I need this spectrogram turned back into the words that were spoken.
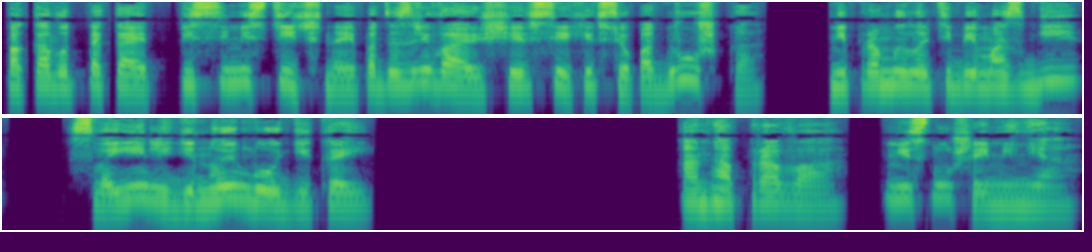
пока вот такая пессимистичная и подозревающая всех и все подружка не промыла тебе мозги своей ледяной логикой. Она права, не слушай меня,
